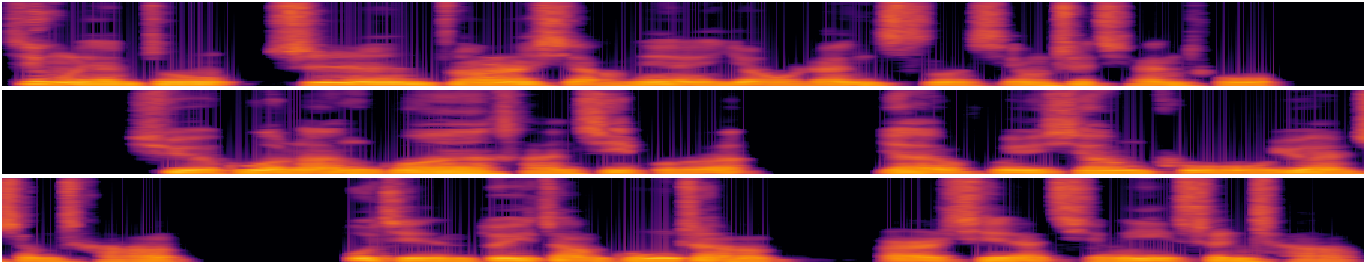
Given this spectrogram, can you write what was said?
颈联中，诗人转而想念友人此行之前途。雪过蓝关寒气薄。雁回香浦怨声长，不仅对仗工整，而且情意深长。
